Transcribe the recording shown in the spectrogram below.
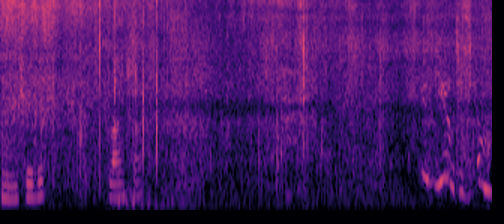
and I retrieved it. Lung shot. Good girl, Tom. Come on.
